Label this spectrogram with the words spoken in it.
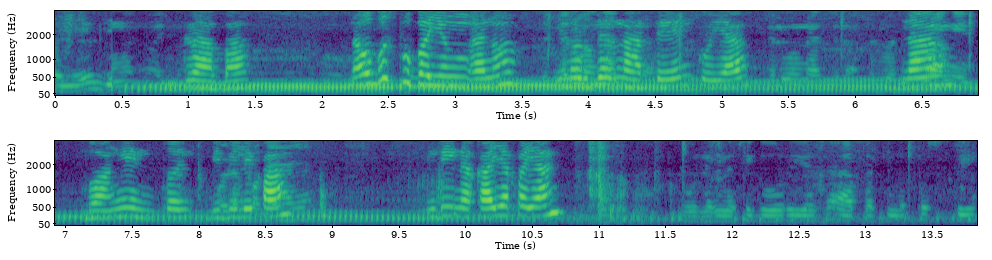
Yun, di- Graba. Naubos po ba yung ano, in order natin, kuya? Dalawang natin lang. Buhangin. Buhangin. So, bibili pa? Hindi na. Kaya pa yan? Kulang na siguro yan sa apat na poste.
